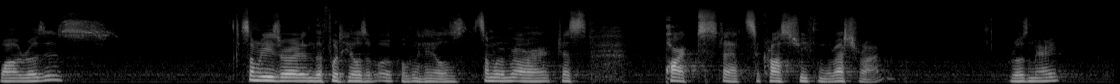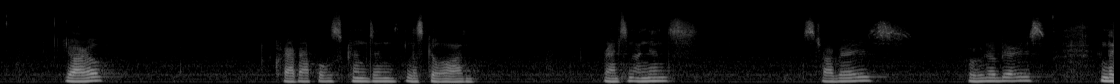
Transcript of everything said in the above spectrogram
wild roses. Some of these are in the foothills of Oakland Hills. Some of them are just parked that's across the street from the restaurant. Rosemary, yarrow, crab apples, crimson, let's go on. Ramson onions, strawberries, Aronia berries. And the,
